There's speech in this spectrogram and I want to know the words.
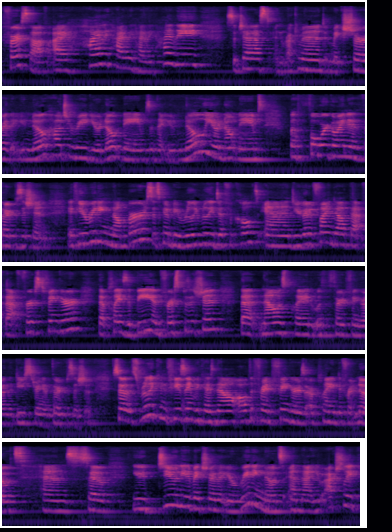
First off, I highly, highly, highly, highly suggest and recommend and make sure that you know how to read your note names and that you know your note names before going to the third position. If you're reading numbers, it's going to be really, really difficult and you're going to find out that that first finger that plays a B in first position that now is played with a third finger on the D string in third position. So it's really confusing because now all different fingers are playing different notes and so you do need to make sure that you're reading notes and that you actually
